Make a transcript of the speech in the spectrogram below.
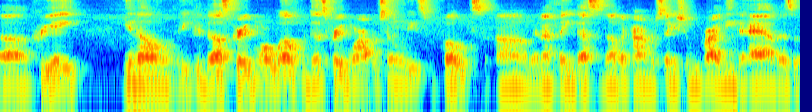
uh, create. You know, it does create more wealth. It does create more opportunities for folks, um, and I think that's another conversation we probably need to have as a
